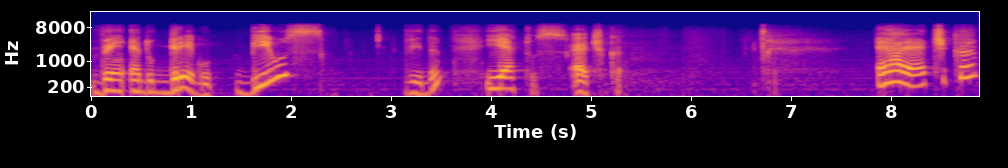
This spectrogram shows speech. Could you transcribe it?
vem é do grego bios vida, e ethos, ética. É a ética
